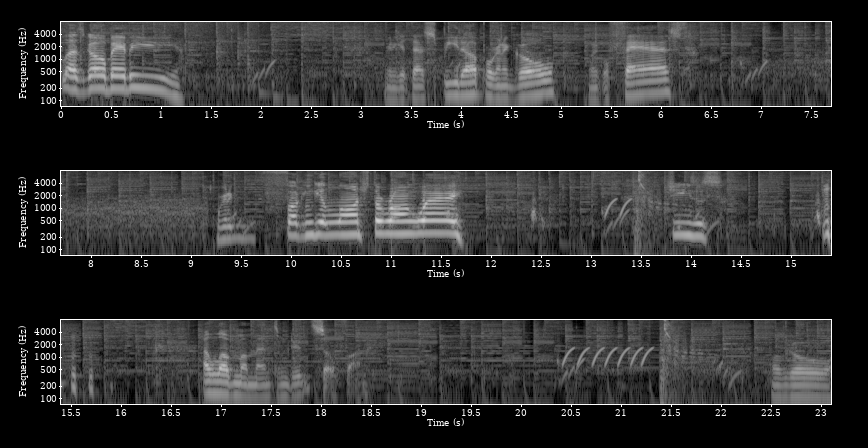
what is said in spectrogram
Let's go, baby! We're gonna get that speed up. We're gonna go. We're gonna go fast. We're gonna fucking get launched the wrong way. Jesus. I love momentum, dude. It's so fun. Let's go.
